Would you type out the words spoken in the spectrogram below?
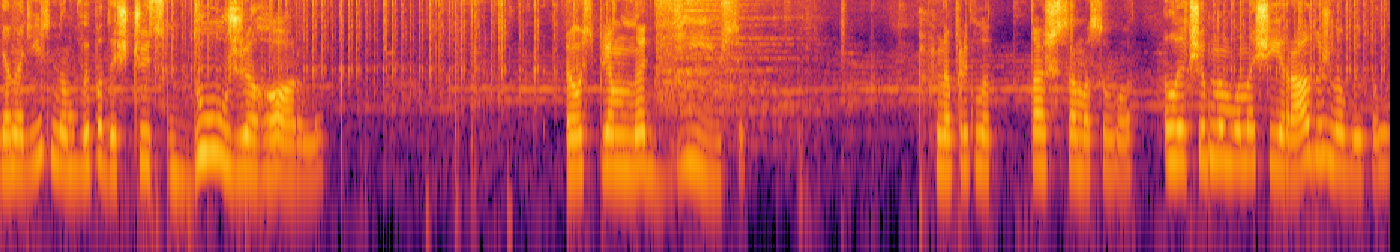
Я надіюсь, нам випаде щось дуже гарне. Я ось прям надіюся. Наприклад, та ж сама сова. Але якщо б нам вона ще й радужна випала,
